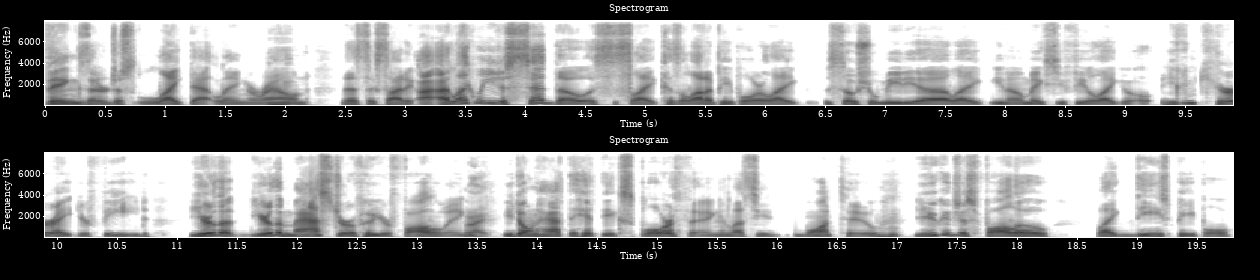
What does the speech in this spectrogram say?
things that are just like that laying around. That's exciting. I, I like what you just said though. It's just like because a lot of people are like social media, like you know, makes you feel like oh, you can curate your feed. You're the you're the master of who you're following. Right. You don't have to hit the explore thing unless you want to. Mhm. You could just follow like these people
